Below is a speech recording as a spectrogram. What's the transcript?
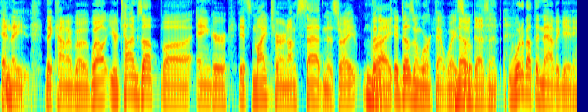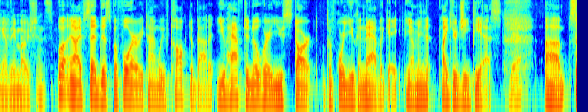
and they they kind of go well your time's up uh, anger it's my turn i'm sadness right but Right. it, it doesn't work that way No, so it doesn't. what about the navigating of the emotions Well, and I've said this before every time we've talked about it. You have to know where you start before you can navigate. You know, I mean, like your GPS. Yeah. Um, so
